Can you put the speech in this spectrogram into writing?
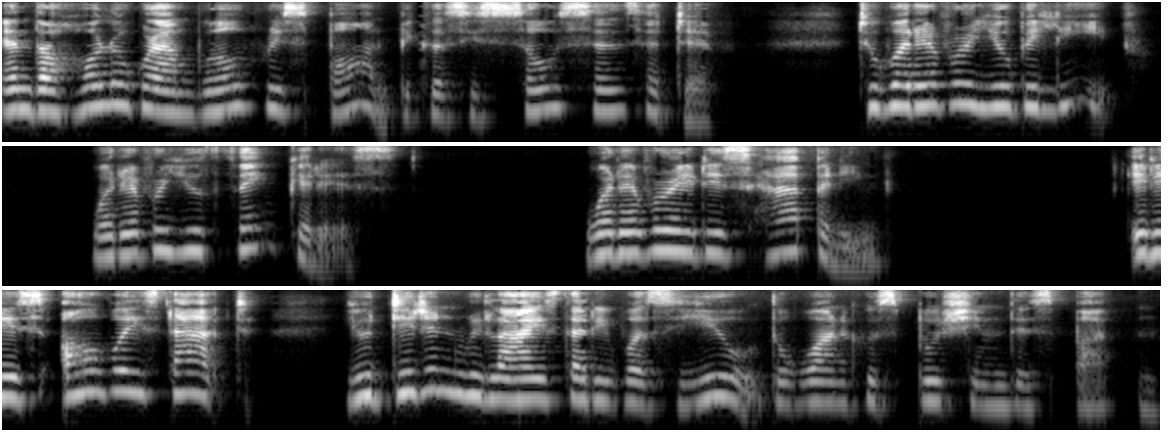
And the hologram will respond because it's so sensitive to whatever you believe, whatever you think it is, whatever it is happening. It is always that. You didn't realize that it was you, the one who's pushing this button.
